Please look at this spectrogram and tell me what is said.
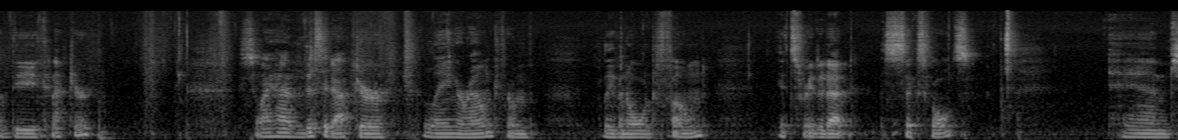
of the connector. So I had this adapter laying around from, I believe, an old phone. It's rated at 6 volts and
